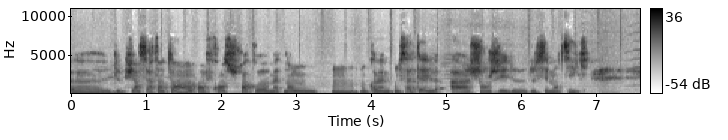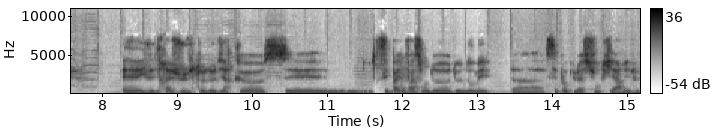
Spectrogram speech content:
depuis un certain temps. En France, je crois que maintenant on, quand même on s'attelle à changer de, sémantique. Et il est très juste de dire que c'est c'est pas une façon de, nommer. ces populations qui arrivent.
